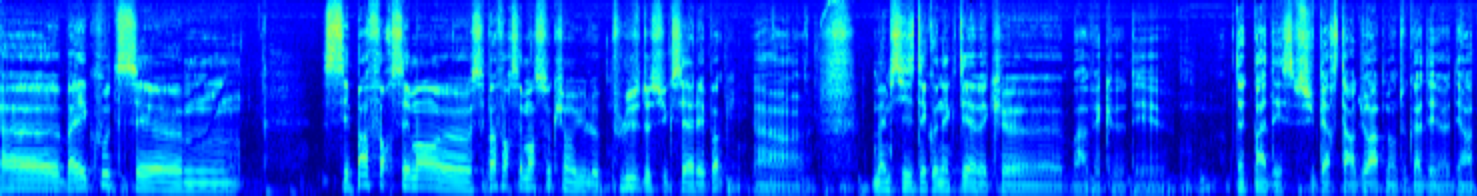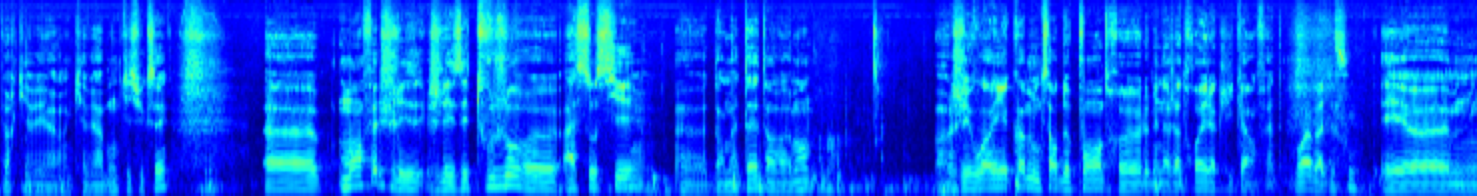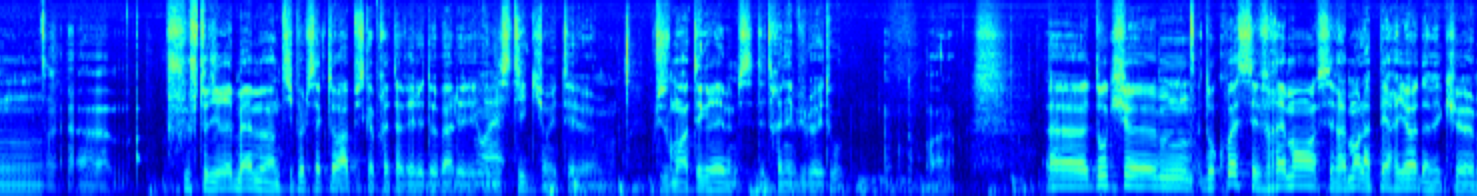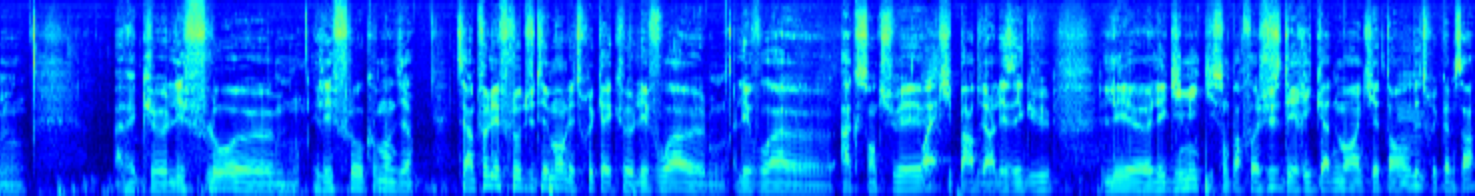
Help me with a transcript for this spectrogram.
Euh, bah écoute, c'est euh, c'est pas forcément euh, c'est pas forcément ceux qui ont eu le plus de succès à l'époque, même s'ils étaient connectés avec bah, des peut-être pas des superstars du rap, mais en tout cas des, rappeurs qui avaient qui un bon petit succès. Moi, en fait, je les, ai toujours associés dans ma tête, hein, vraiment. Euh, je les voyais comme une sorte de pont entre euh, le ménage à trois et la clica, en fait. Ouais, bah de fou. Et euh, euh, je te dirais même un petit peu le secteur A, puisqu'après, tu avais les deux balles et, les sticks qui ont été euh, plus ou moins intégrés, même si c'était très nébuleux et tout. Voilà. Euh, donc, euh, donc ouais, c'est vraiment, c'est vraiment la période avec, euh, avec euh, les flots, euh, les flots, comment dire C'est un peu les flots du démon, les trucs avec euh, les voix, euh, les voix euh, accentuées Ouais. qui partent vers les aigus, les, euh, les gimmicks qui sont parfois juste des ricanements inquiétants, Mhm. des trucs comme ça.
